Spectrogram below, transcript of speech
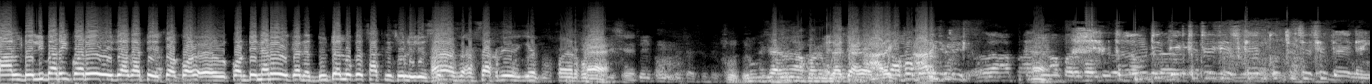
মাল ডেলিভারি করে ওই জায়গাতে কন্টেনারে ওইখানে দুইটা লোকের চাকরি চলে গেছে হ্যাঁ হ্যাঁ দেখতে স্ক্যান করতে চাইছে দেয় নাই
